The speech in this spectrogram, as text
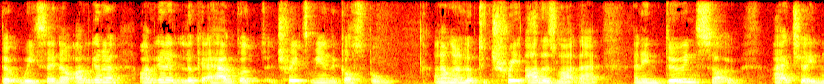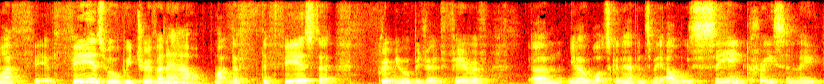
that we say, no, I'm gonna I'm gonna look at how God treats me in the gospel, and I'm gonna look to treat others like that. And in doing so, actually, my fears will be driven out. My, the the fears that grip me will be driven. Fear of um, you know what's going to happen to me. I will see increasingly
